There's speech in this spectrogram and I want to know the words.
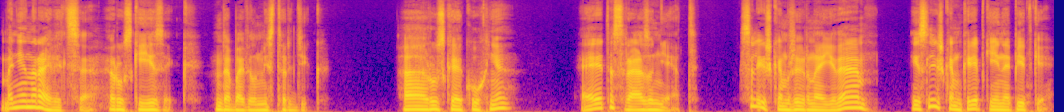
«Мне нравится русский язык», — добавил мистер Дик. «А русская кухня?» «Это сразу нет. Слишком жирная еда и слишком крепкие напитки.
